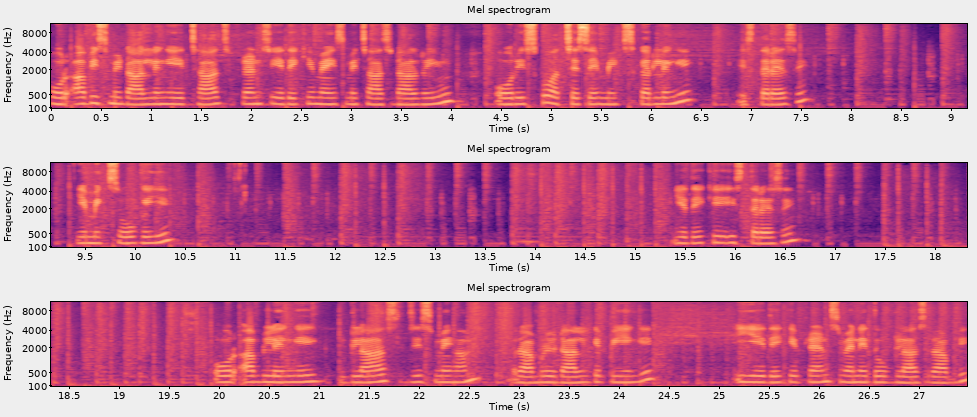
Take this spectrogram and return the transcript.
और अब इसमें डाल लेंगे ये छाछ। फ्रेंड्स, ये देखिए, मैं इसमें छाछ डाल रही हूँ और इसको अच्छे से मिक्स कर लेंगे इस तरह से। ये मिक्स हो गई है। ये देखिए इस तरह से। और अब लेंगे ग्लास जिसमें हम राबड़ी डाल के पियेंगे। ये देखिए फ्रेंड्स, मैंने दो ग्लास राबड़ी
